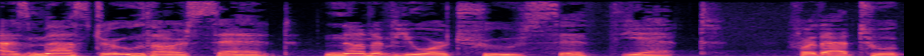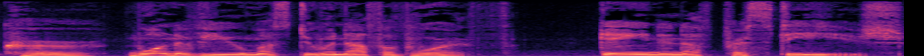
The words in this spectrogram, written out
As Master Uthar said, none of you are true Sith yet. For that to occur, one of you must do enough of worth, gain enough prestige,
